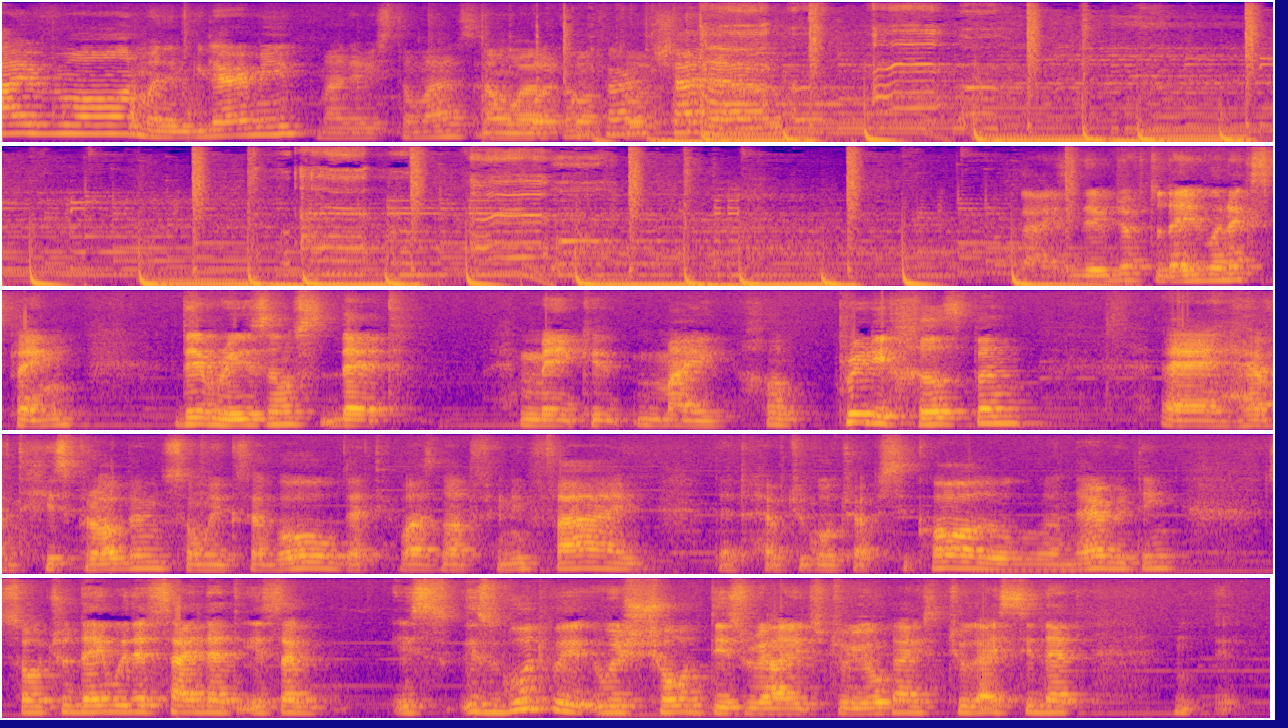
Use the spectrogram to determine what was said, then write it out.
Hi everyone, my name is Guilherme My name is Thomas and welcome to our channel. Guys, in the video of today I'm gonna explain the reasons that make my pretty husband uh, have his problem some weeks ago, that he was not feeling fine, that have to go to a psychologist and everything. So today we decide that it's a it's, it's good we, we showed this reality to you guys to you guys see that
